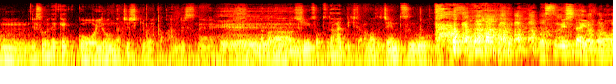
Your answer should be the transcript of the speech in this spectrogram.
うん。でそれで結構いろんな知識を得た感じですね新卒で入ってきたらまず Gentoo を。おすすめしたいところ。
